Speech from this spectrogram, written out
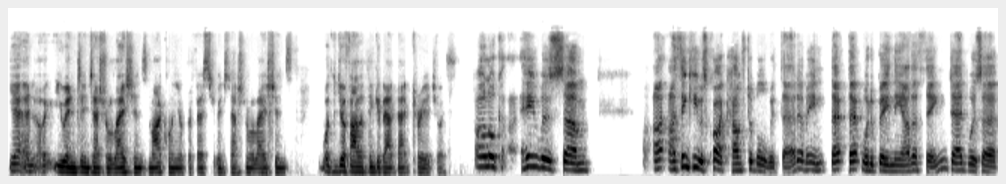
yeah and uh, you went into international relations michael and you're a professor of international relations what did your father think about that career choice oh look he was um, I, I think he was quite comfortable with that. I mean, that that would have been the other thing. Dad was a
